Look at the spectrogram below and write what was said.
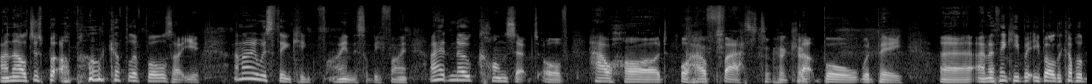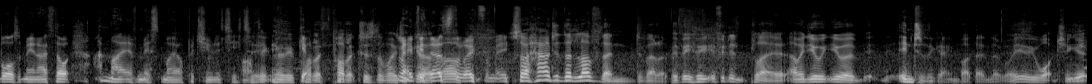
and I'll just but I'll pull a couple of balls at you." And I was thinking, "Fine, this will be fine." I had no concept of how hard or how fast Okay. that ball would be. Uh, and I think he, he bowled a couple of balls at me, and I thought I might have missed my opportunity to. I think maybe product, products is the way to Maybe go. that's the Oh. way for me. So how did the love then develop? If, if, you- if you didn't play it, I mean, you you were into the game by then, though, were you? You were watching it,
